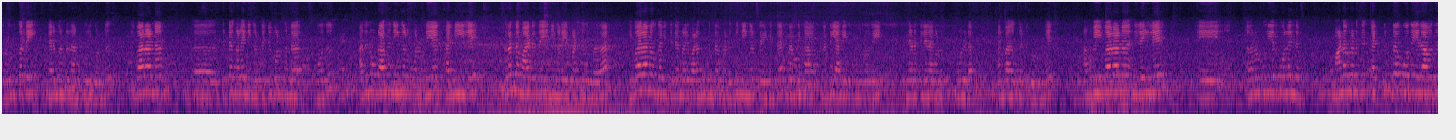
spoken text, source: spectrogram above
ஒரு ஊக்கத்தை தரும் என்று நான் கூறிக்கொண்டு இவ்வாறான திட்டங்களை நீங்கள் பெற்றுக்கொள்கின்ற போது அதனூடாக நீங்கள் உங்களுடைய கல்வியிலே சிறந்த மாற்றத்தை நீங்கள் ஏற்படுத்துகின்றதால் இவ்வாறான உதவி திட்டங்களை வழங்குகின்றவர்களுக்கு நீங்கள் செய்கின்ற நன்றிகா நன்றியாக இருக்கும் என்பதை இந்த இடத்திலே நாங்கள் உங்களிடம் அன்பாக கேட்டுக்கொள்கின்றேன். ஆகவே இவ்வாறான நிலையிலே அவர்கள் கூறியது போல இந்த மாணவர்களுக்கு கற்கின்ற போது ஏதாவது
